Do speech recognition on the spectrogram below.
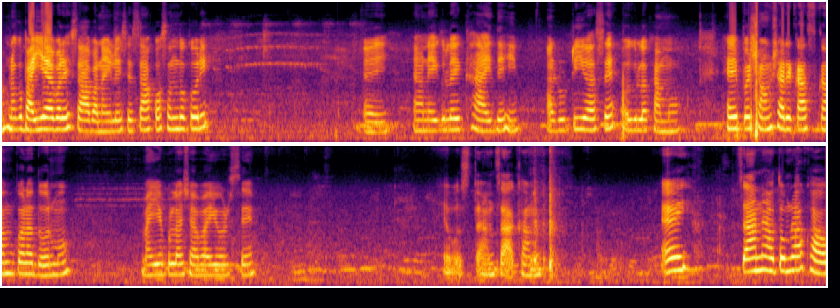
আপনাকে ভাইয়া আবার চা বানাই লইছে চা পছন্দ করি? এই এখন এগুলোই খাই দেখি। আর রুটিও আছে ওইগুলো খামো। এরপর সংসারে কাজ কাম করা ধর্ম। মাইয়া পোলা সবাই এই অবস্থা এখন চা খাম। এই চা নাও, তোমরাও খাও।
